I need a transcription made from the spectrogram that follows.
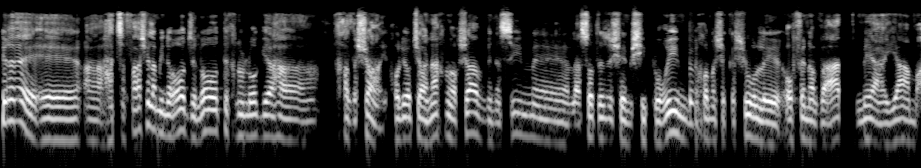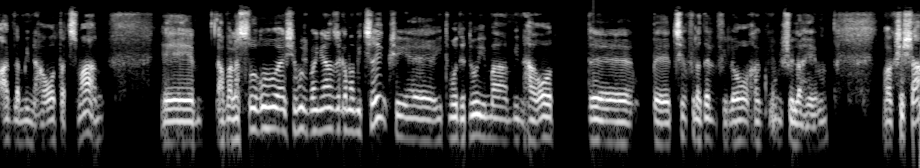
תראה, אה, ההצפה של המנהרות זה לא טכנולוגיה חדשה, יכול להיות שאנחנו עכשיו מנסים אה, לעשות איזה שהם שיפורים בכל מה שקשור לאופן הבאת מי הים עד למנהרות עצמן, אבל עשו שימוש בעניין הזה גם המצרים כשהתמודדו עם המנהרות בציר פילדלפי לאורך הגבול שלהם, רק ששם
